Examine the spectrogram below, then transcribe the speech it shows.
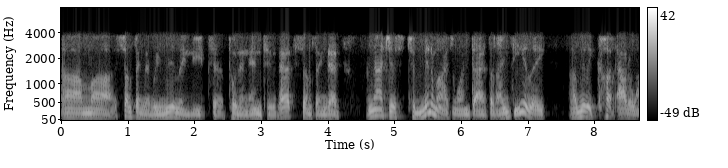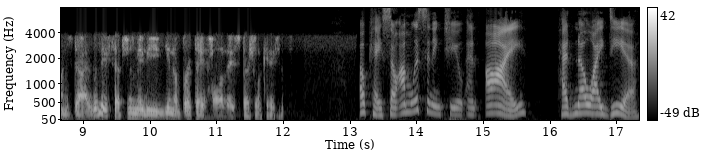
um, uh, something that we really need to put an end to. That's something that not just to minimize one's diet, but ideally uh, really cut out of one's diet, with the exception of maybe you know birthdays, holidays, special occasions. Okay, so I'm listening to you, and I had no idea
